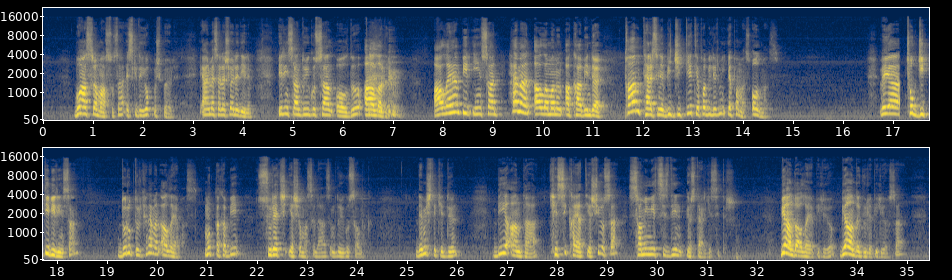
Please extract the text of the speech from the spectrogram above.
Bu asra mahsusa eskide yokmuş böyle. Yani mesela şöyle diyelim. Bir insan duygusal oldu, ağladı. Ağlayan bir insan hemen ağlamanın akabinde tam tersine bir ciddiyet yapabilir mi? Yapamaz, olmaz. Veya çok ciddi bir insan durup dururken hemen ağlayamaz. Mutlaka bir süreç yaşaması lazım duygusallık. Demişti ki dün bir anda kesik hayat yaşıyorsa samimiyetsizliğin göstergesidir. Bir anda ağlayabiliyor, bir anda gülebiliyorsa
